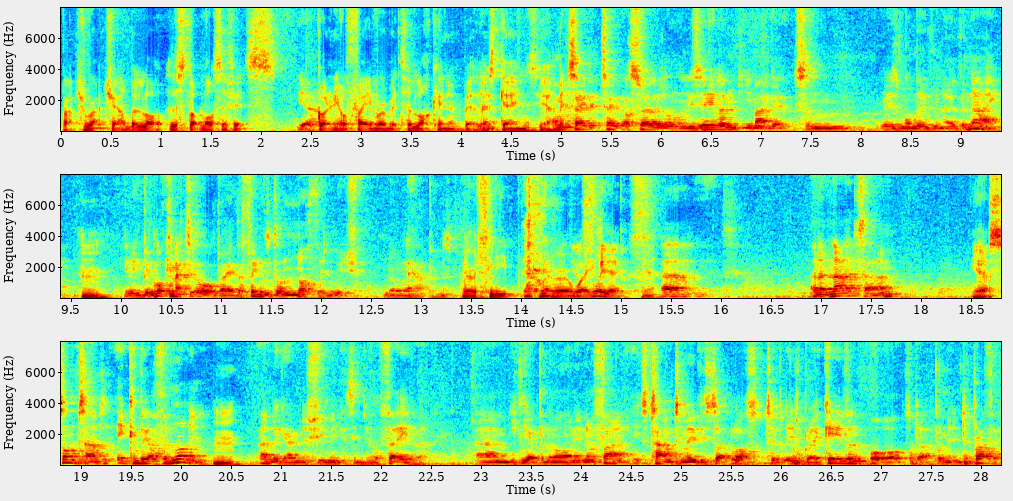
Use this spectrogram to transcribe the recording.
perhaps ratchet up a lot the stop loss if it's yeah. got in your favour a bit to lock in a bit of those gains. Yeah. I mean, take take Australia or New Zealand, you might get some reasonable movement overnight. Hmm. You know, you've been looking at it all day, the thing's done nothing, which normally happens. They're asleep. You're awake. asleep. Yeah. Yeah. Um, and at night time, yeah. sometimes it can be off and running. Hmm. And again, assuming it's in your favour, um, you can get up in the morning and find It's time to move your stop loss to at least break even or start putting it into profit,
